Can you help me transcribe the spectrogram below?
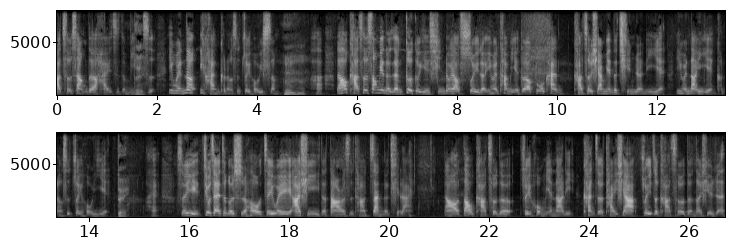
卡车上的孩子的名字，因为那一喊可能是最后一声。嗯哈，然后卡车上面的人个个也心都要碎了，因为他们也都要多看卡车下面的亲人一眼，因为那一眼可能是最后一眼。嗯，对，嘿，所以就在这个时候，这位阿西乙的大儿子他站了起来，然后到卡车的最后面那里，看着台下追着卡车的那些人，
